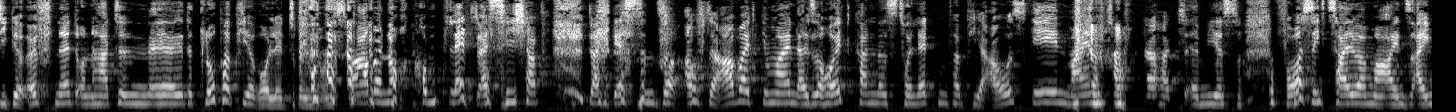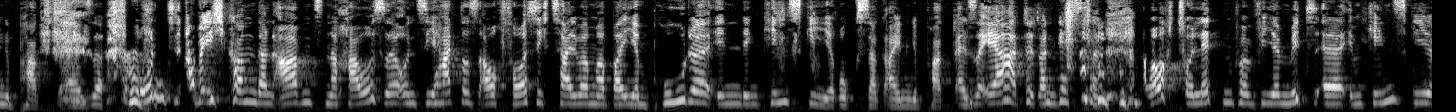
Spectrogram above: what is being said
die geöffnet und hatte eine, eine Klopapierrolle drin und zwar aber noch komplett. Also ich habe dann gestern so auf der Arbeit gemeint, also heute kann das Toilettenpapier ausgehen. Meine Tochter hat äh, mir so vorsichtshalber mal eins eingepackt eingepackt. Also und aber ich komme dann abends nach Hause und sie hat das auch vorsichtshalber mal bei ihrem Bruder in den Kinski-Rucksack eingepackt. Also er hatte dann gestern auch Toilettenpapier mit äh, im Kinski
